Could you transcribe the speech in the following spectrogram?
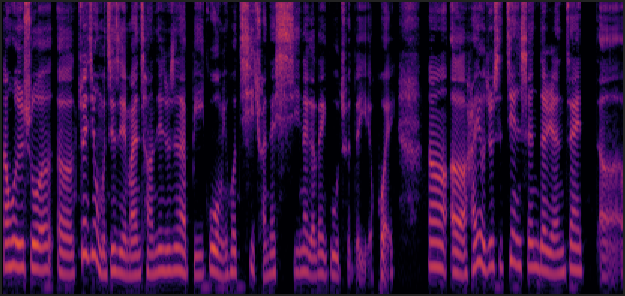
那或者说，呃，最近我们其实也蛮常见，就是在鼻过敏或气喘在吸那个类固醇的也会。那呃，还有就是健身的人在呃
